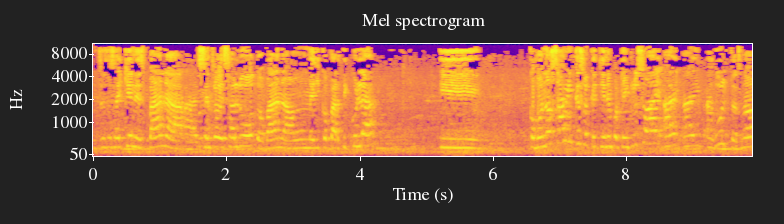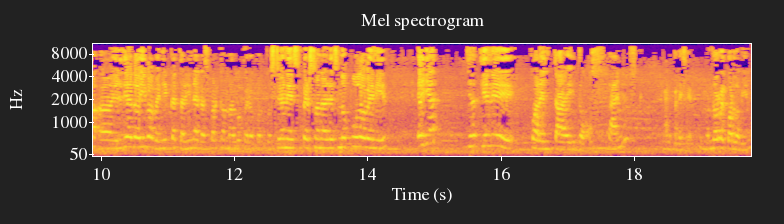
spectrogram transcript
Entonces hay quienes van al centro de salud o van a un médico particular y como no saben qué es lo que tienen, porque incluso hay, hay, hay adultos, ¿no? Ah, el día de hoy iba a venir Catalina Gaspar Camargo, pero por cuestiones personales no pudo venir. Ella ya tiene 42 años, al parecer, no, no recuerdo bien,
